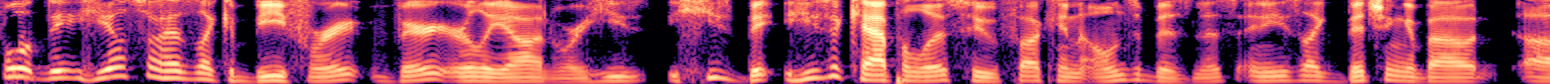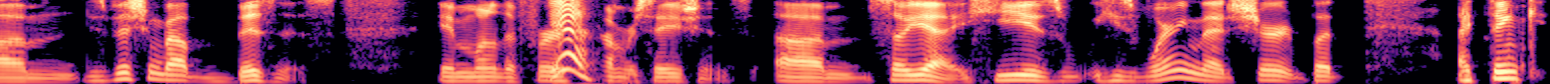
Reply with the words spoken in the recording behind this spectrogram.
Well, the, he also has like a beef very, very early on where he's he's he's a capitalist who fucking owns a business and he's like bitching about um he's bitching about business in one of the first Yeah. conversations. Um so yeah, he is he's wearing that shirt, but I think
